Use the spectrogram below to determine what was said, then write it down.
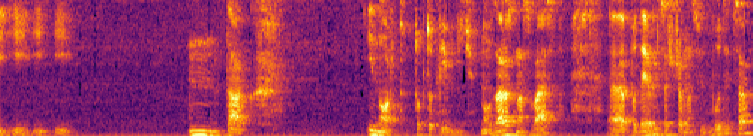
і, і, і. Так. І Норд, тобто північ. Ну, зараз у нас Вест. Е, Подивимося, що в нас відбудеться.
